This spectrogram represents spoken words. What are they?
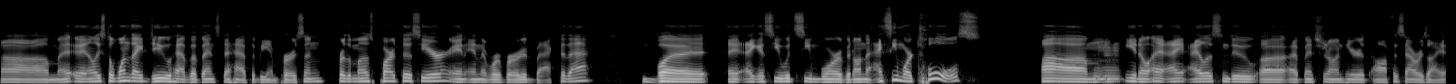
Um, at least the ones I do have events that have to be in person for the most part this year, and and reverted back to that. But I, I guess you would see more of it on that. I see more tools. Um, Mhm. you know, I I, I listen to uh, I mentioned on here Office Hours I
